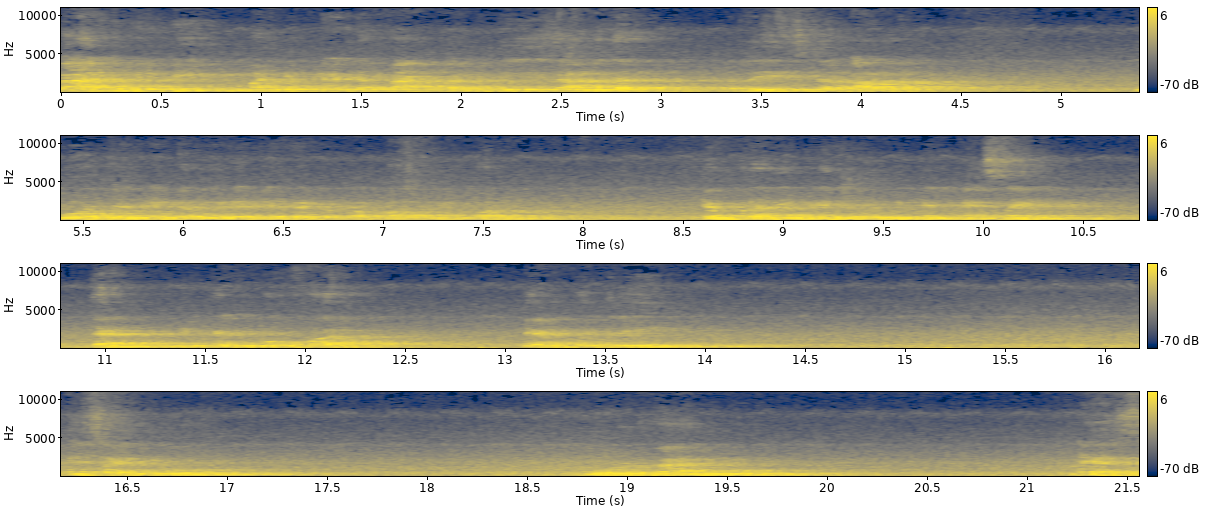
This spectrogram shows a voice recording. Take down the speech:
value will be multiplied the fact value this is another register or code generator media generator purpose we call temporary variable we can assign then we can go for temp3 assign old value plus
